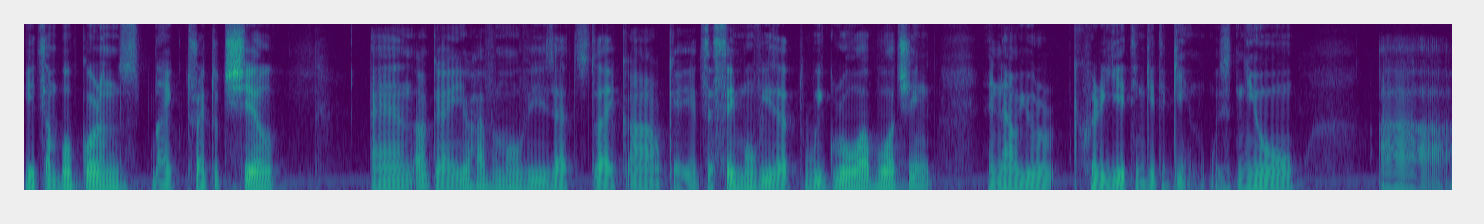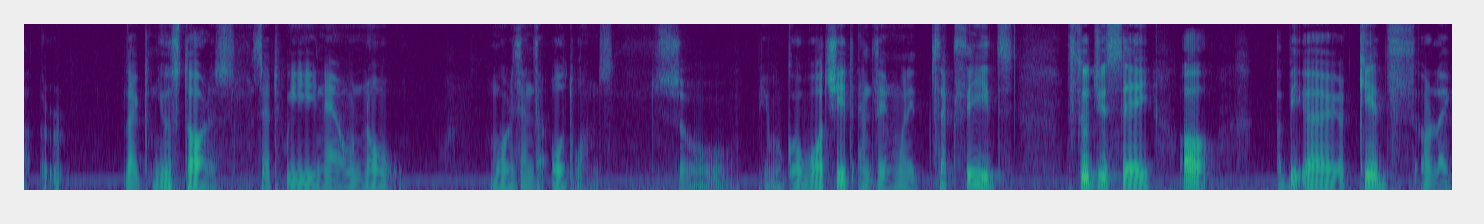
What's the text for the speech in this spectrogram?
eat some popcorns, like try to chill. And okay you have a movie that's like uh, okay it's the same movie that we grow up watching and now you're creating it again with new uh, like new stars that we now know more than the old ones. So people go watch it and then when it succeeds studios say oh uh, kids or like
